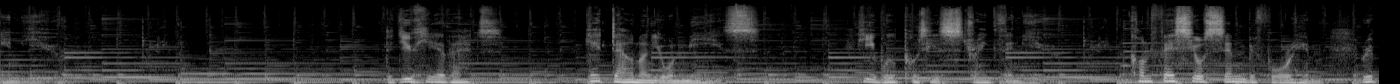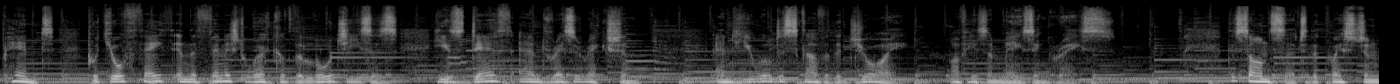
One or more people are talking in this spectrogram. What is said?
in you. Did you hear that? Get down on your knees. He will put his strength in you. Confess your sin before him. Repent. Put your faith in the finished work of the Lord Jesus, his death and resurrection, and you will discover the joy of his amazing grace. This answer to the question,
